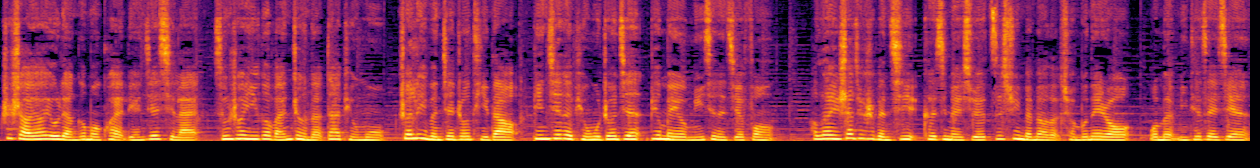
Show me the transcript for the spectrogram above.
至少要有两个模块连接起来，形成一个完整的大屏幕。专利文件中提到，拼接的屏幕中间并没有明显的接缝。好了，以上就是本期科技美学资讯百秒的全部内容，我们明天再见。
